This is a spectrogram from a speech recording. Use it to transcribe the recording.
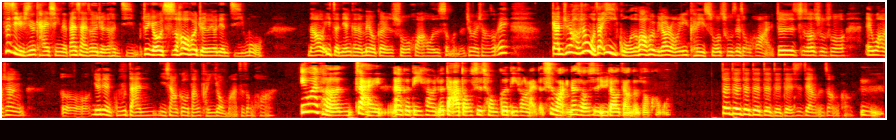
自己旅行是开心的，但是还是会觉得很寂寞，就有时候会觉得有点寂寞，然后一整天可能没有跟人说话或者什么的，就会想说，哎，感觉好像我在异国的话会比较容易可以说出这种话，就是说出说，哎，我好像呃有点孤单，你想要跟我当朋友吗？这种话，因为可能在那个地方，就大家都是从各地方来的，是吗？那时候是遇到这样的状况吗？对对对对对对对，是这样的状况。嗯，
